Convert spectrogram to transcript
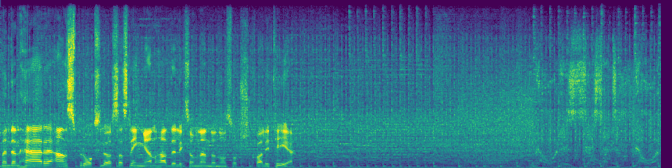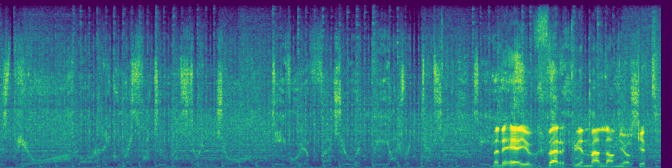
Men den här anspråkslösa slingan hade liksom ändå någon sorts kvalitet. Men det är ju verkligen mellanmjölkigt.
